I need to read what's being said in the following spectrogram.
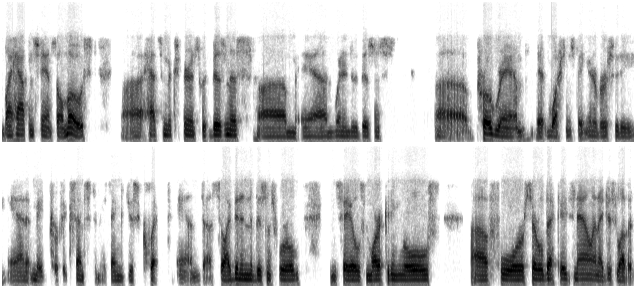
by happenstance almost, uh, had some experience with business um, and went into the business uh, program at Washington State University, and it made perfect sense to me. Things just clicked, and uh, so I've been in the business world in sales, and marketing roles uh, for several decades now, and I just love it.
